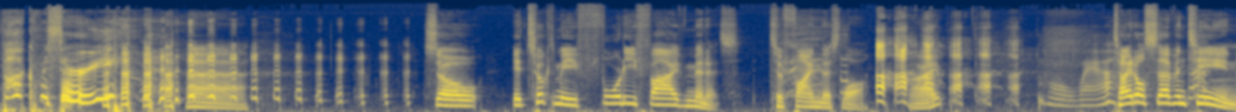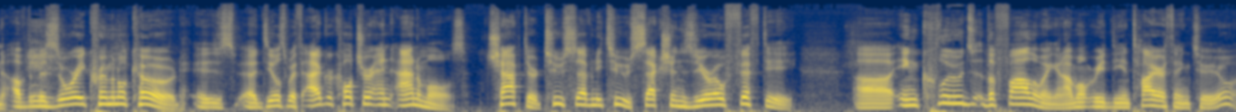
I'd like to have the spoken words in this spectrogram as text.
fuck, Missouri? So it took me 45 minutes to find this law. All right. Oh wow. Title 17 of the Missouri Criminal Code is uh, deals with agriculture and animals. Chapter 272, Section 050 uh, includes the following, and I won't read the entire thing to you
